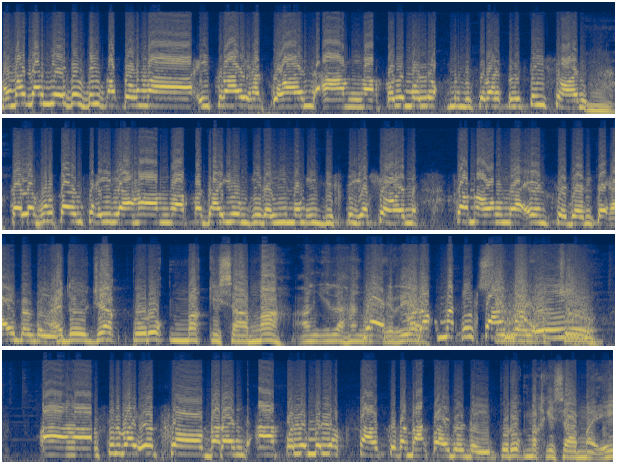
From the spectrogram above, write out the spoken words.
humalang ni Idol Dave atong uh, i-try at kuan ang uh, Kolomolok Municipal Police Station mm. kalabutan sa ilahang uh, padayong ginahimong investigasyon sa maong na insidente Idol Dave. Idol Jack purok makisama ang ilahang yes, area. purok makisama Ah, uh, Silway Utso, Barang, uh, Pulumulok, South Cotabato, Idol Dave. Purok makisama A?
